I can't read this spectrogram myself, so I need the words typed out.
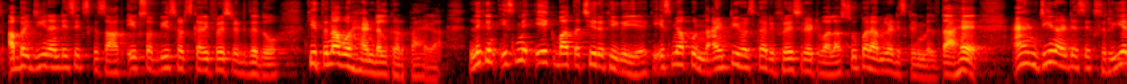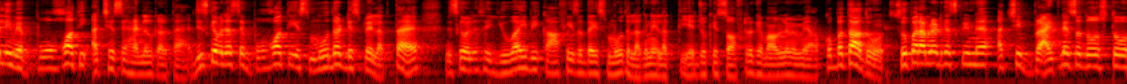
अब भाई जी के साथ एक सौ का रिफ्रेश रेट दे दो, कितना वो हैंडल कर पाएगा। लेकिन इसमें एक बात अच्छी रखी गई है कि इसमें आपको नाइन्टी हर्ट्स का रिफ्रेश रेट वाला सुपर एमलेट स्क्रीन मिलता है। And G ninety six really में बहुत ही अच्छे से हैंडल करता है, जिसकी वजह से बहुत ही स्मूदर डिस्प्ले लगता है, जिसकी वजह से यूआई भी काफ़ी ज़्यादा स्मूथ लगने लगती है, जो कि सॉफ्टवेयर के मामले में मैं आपको बता दूँ। सुपर एमलेट का स्क्रीन है, अच्छी ब्राइटनेस है दोस्तों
